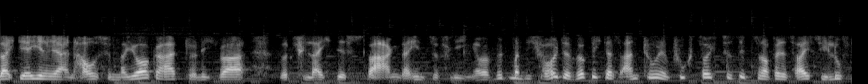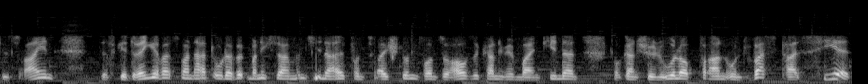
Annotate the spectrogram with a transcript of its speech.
Vielleicht derjenige, der ein Haus in Mallorca hat und ich war, wird vielleicht das Wagen dahin zu fliegen. Aber wird man sich heute wirklich das antun, im Flugzeug zu sitzen, auch wenn es heißt, die Luft ist rein, das Gedränge, was man hat, oder wird man nicht sagen, Mensch, innerhalb von zwei Stunden von zu Hause kann ich mit meinen Kindern noch ganz schön Urlaub fahren und was passiert,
